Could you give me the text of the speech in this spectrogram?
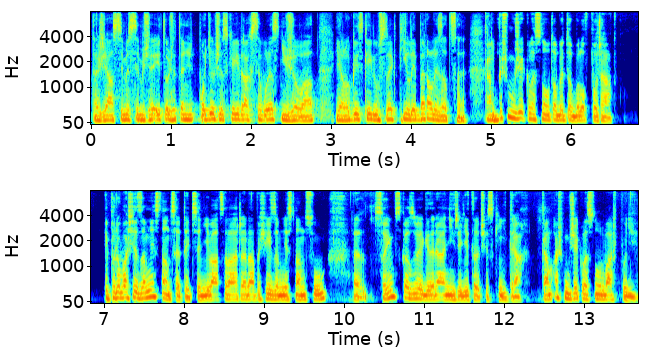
Takže já si myslím, že i to, že ten podíl českých drah se bude snižovat, je logický důsledek té liberalizace. Kam už může klesnout, aby to bylo v pořádku? I pro vaše zaměstnance. Teď se dívá celá řada vašich zaměstnanců. Eh, co jim vzkazuje generální ředitel českých drah? Kam až může klesnout váš podíl?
